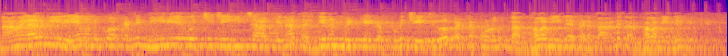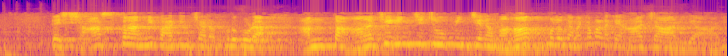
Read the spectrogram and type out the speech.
నాన్నగారు మీరేమనుకోకండి మీరే వచ్చి చెయ్యి చాపినా తద్దినం పెట్టేటప్పుడు చేతిలో పెట్టకూడదు దర్భల మీదే పెడతానని దర్భల మీదే పెట్టాడు. అంటే శాస్త్రాన్ని పాటించేటప్పుడు కూడా అంత ఆచరించి చూపించిన మహాత్ములు కనుక వాళ్ళకి ఆచార్య అని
